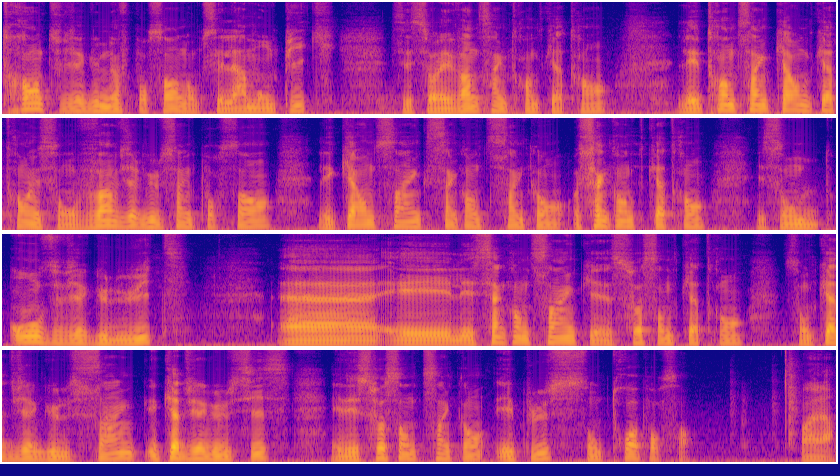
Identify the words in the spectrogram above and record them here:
30,9%. Donc c'est là mon pic. C'est sur les 25-34 ans. Les 35-44 ans, ils sont 20,5%. Les 45-55 ans, 54 ans, ils sont 11,8%. Euh, et les 55-64 ans sont 4,5 et 4,6 et les 65 ans et plus sont 3%. Voilà.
